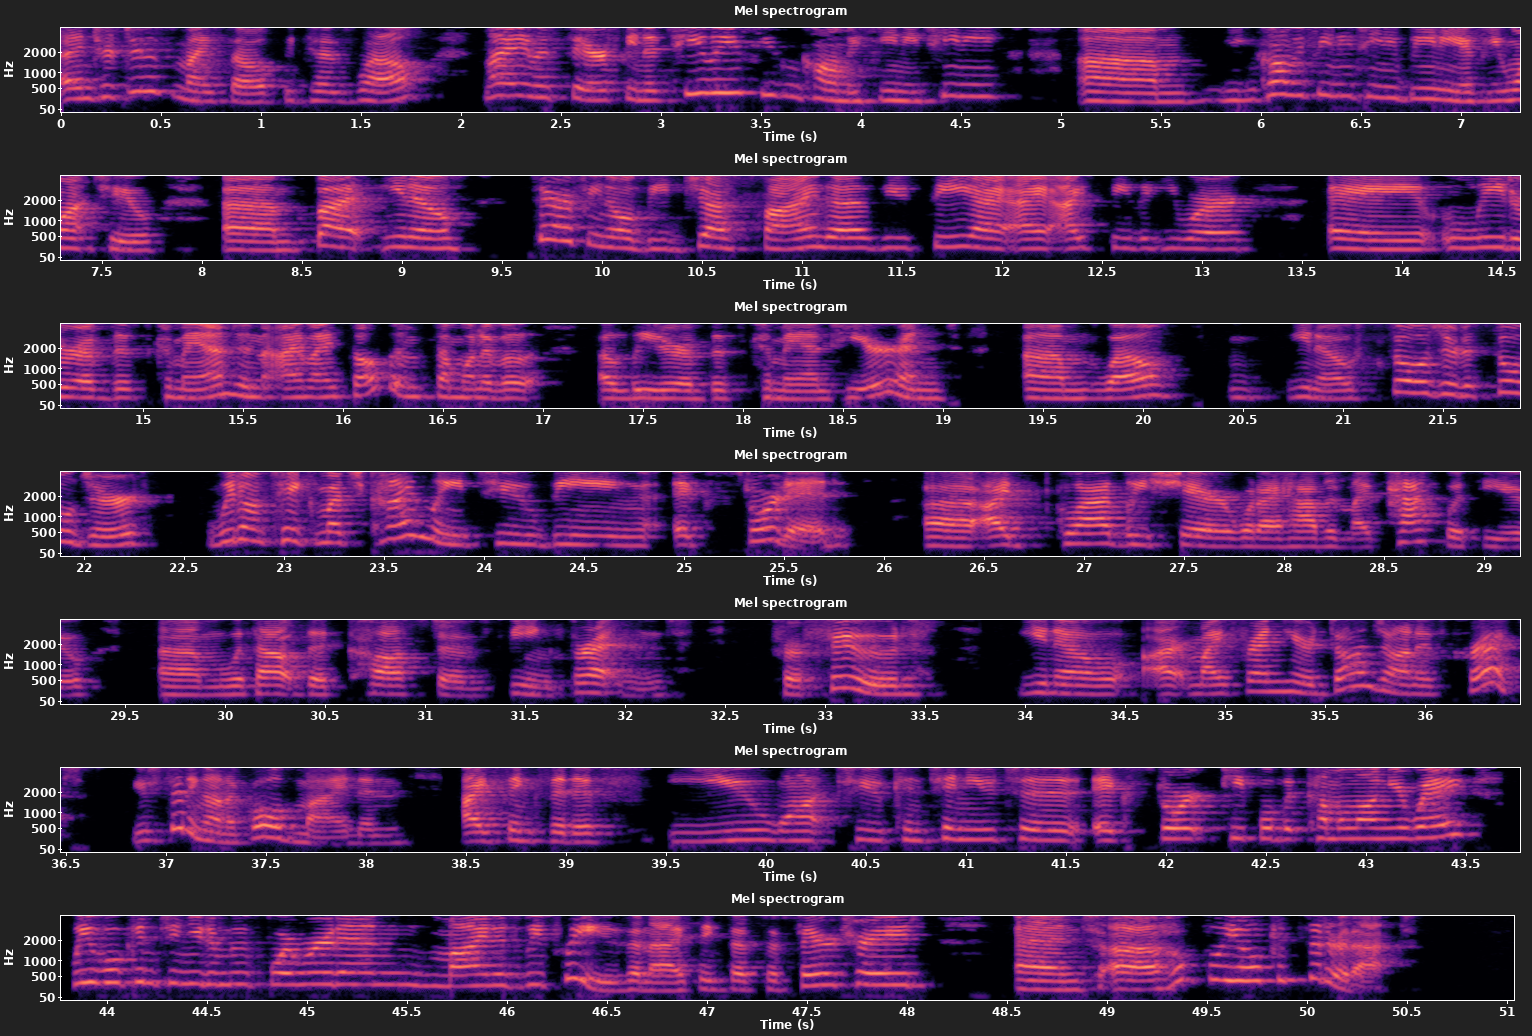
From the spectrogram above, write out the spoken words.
introduce myself because, well, my name is Serafina Tea Leaf. You can call me Feeny Teeny. Um, you can call me Feeny Teeny Beanie if you want to. Um, but, you know, Serafina will be just fine. As you see, I, I, I see that you are a leader of this command, and I myself am somewhat of a, a leader of this command here. And, um, well, you know, soldier to soldier, we don't take much kindly to being extorted. Uh, I'd gladly share what I have in my pack with you um, without the cost of being threatened for food. You know, our, my friend here, Don-Jon, is correct. you're sitting on a gold mine and I think that if you want to continue to extort people that come along your way, we will continue to move forward and mine as we please. And I think that's a fair trade. And uh, hopefully you'll consider that.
